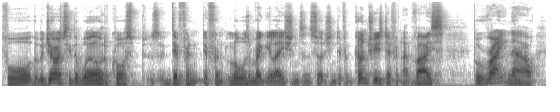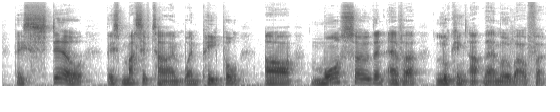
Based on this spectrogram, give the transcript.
for the majority of the world. Of course, different different laws and regulations and such in different countries, different advice. But right now, there's still this massive time when people are more so than ever looking at their mobile phone.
